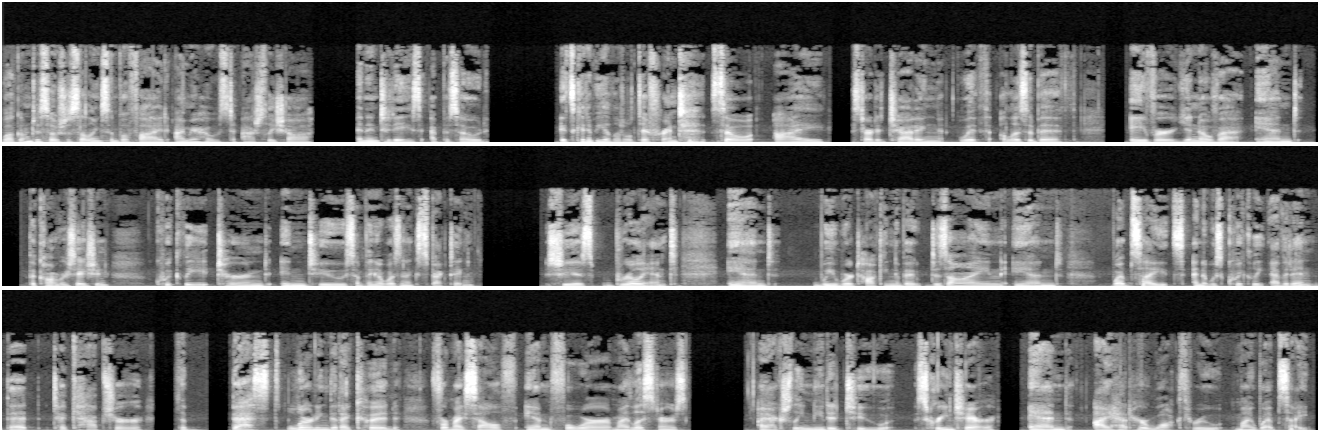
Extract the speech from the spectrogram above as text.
Welcome to Social Selling Simplified. I'm your host, Ashley Shaw. And in today's episode, it's going to be a little different. So I started chatting with Elizabeth Averyanova, and the conversation quickly turned into something I wasn't expecting. She is brilliant, and we were talking about design and websites, and it was quickly evident that to capture the best learning that I could for myself and for my listeners, I actually needed to screen share and I had her walk through my website.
